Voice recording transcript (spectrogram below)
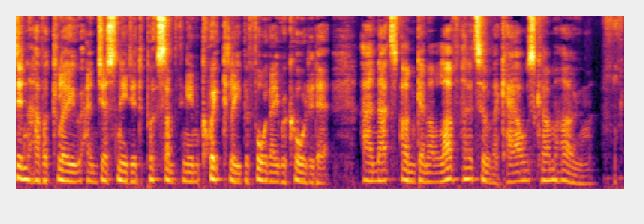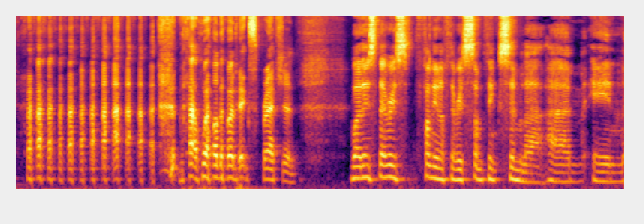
didn't have a clue and just needed to put something in quickly before they recorded it and that's I'm gonna love her till the cows come home. that well-known expression. Well, there's there is funny enough there is something similar um, in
